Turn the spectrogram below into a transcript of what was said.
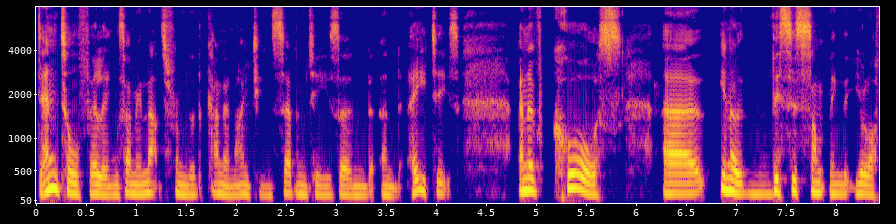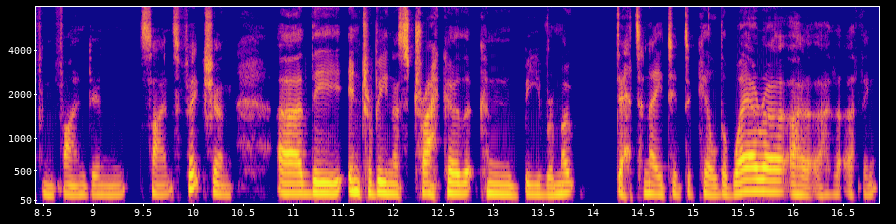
dental fillings. I mean, that's from the kind of 1970s and, and 80s. And of course, uh, you know, this is something that you'll often find in science fiction. Uh, the intravenous tracker that can be remote detonated to kill the wearer. I, I, think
